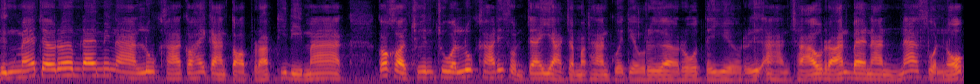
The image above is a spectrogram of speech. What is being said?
ถึงแม้จะเริ่มได้ไม่นานลูกค้าก็ให้การตอบรับที่ดีมาก ก็ขอเชิญชวนลูกค้าที่สนใจอยากจะมาทานก๋วยเตี๋ยวเรือโรตีหรืออาหารเช้าร้านแบรนันหน้าสวนนก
